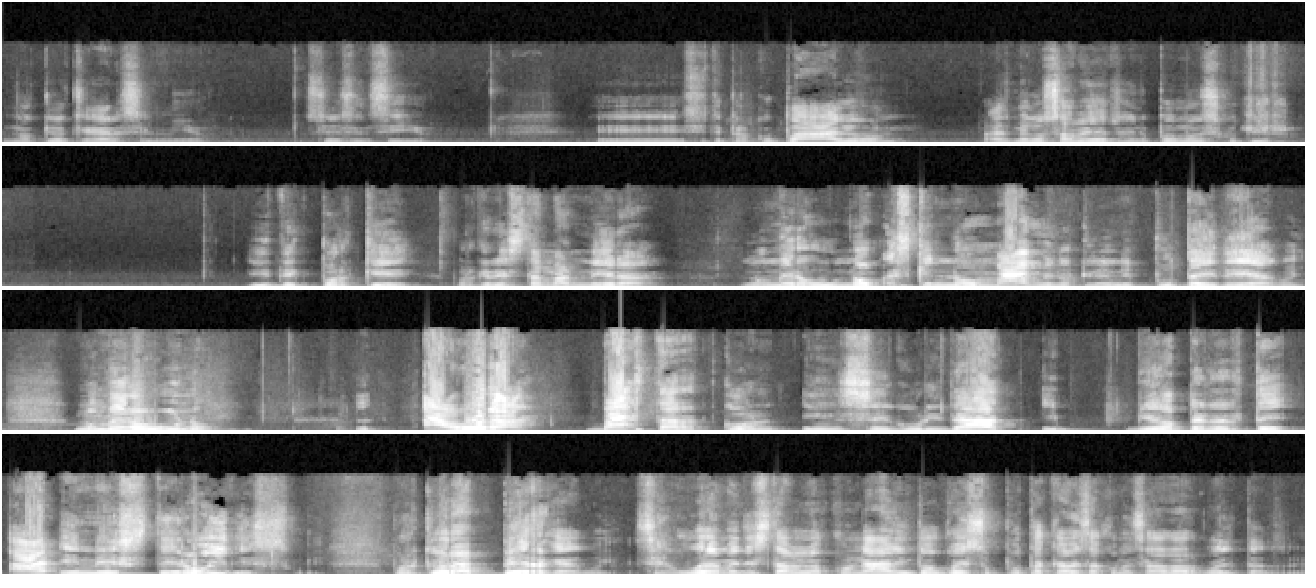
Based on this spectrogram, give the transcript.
no quiero que agarres el mío. Así de sencillo. Eh, si te preocupa algo, házmelo saber y lo podemos discutir. ¿Y de por qué? Porque de esta manera, número uno, es que no mames, no tiene ni puta idea, güey. Número uno, ahora va a estar con inseguridad y miedo a perderte en esteroides, güey. Porque ahora, verga, güey. Seguramente está hablando con alguien, todo, güey, su puta cabeza ha comenzado a dar vueltas, güey.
